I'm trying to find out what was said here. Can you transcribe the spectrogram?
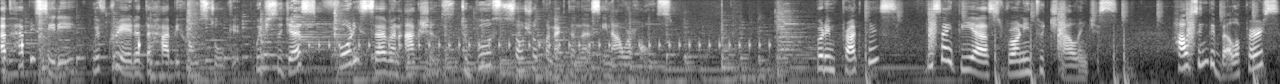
At Happy City, we've created the Happy Homes Toolkit, which suggests 47 actions to boost social connectedness in our homes. But in practice, these ideas run into challenges. Housing developers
